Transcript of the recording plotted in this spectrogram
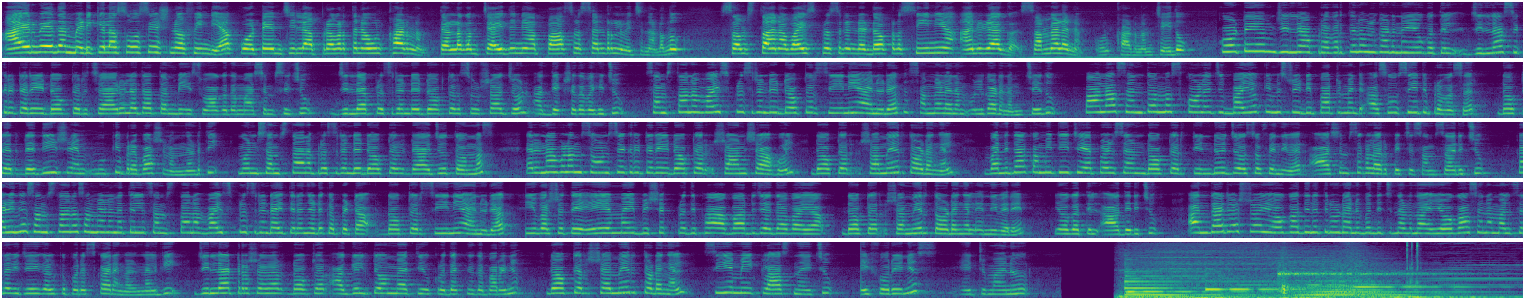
Ayurveda medical association of India Kottayam ജില്ലാ പ്രവർത്തന ഉദ്ഘാടനം തെള്ളകം ചൈതന്യ പാസ സെന്ററിൽ വെച്ച് നടന്നു. സംസ്ഥാന vice president doctor Siniya Anurag സമ്മേളനം ഉദ്ഘാടനം ചെയ്തു. കോട്ടയം ജില്ലാ പ്രവർത്തന ഉദ്ഘാടന യോഗത്തിൽ ജില്ലാ സെക്രട്ടറി ഡോക്ടർ ചാരുലത തമ്പി സ്വാഗതം ആശംസിച്ചു. ജില്ലാ പ്രസിഡന്റ് ഡോക്ടർ സുഷ ജോൺ അധ്യക്ഷത വഹിച്ചു. സംസ്ഥാന vice president doctor Siniya Anurag സമ്മേളനം ഉദ്ഘാടനം ചെയ്തു. Pala saint Thomas college biochemistry department associate professor doctor Ratheesh M മുഖ്യപ്രഭാഷണം നടത്തി. മുൻ സംസ്ഥാന president doctor Raju Thomas Ernakulam zone secretary doctor Shan Shahul doctor Shameer Thodangal വനിതാ committee chairperson doctor Tindu Joseph എന്നിവർ ആശംസകൾ അർപ്പിച്ച് സംസാരിച്ചു. കഴിഞ്ഞ സംസ്ഥാന സമ്മേളനത്തിൽ സംസ്ഥാന വൈസ് പ്രസിഡന്റായി തിരഞ്ഞെടുക്കപ്പെട്ട ഡോക്ടർ സീനിയ അനുരാഗ് ഈ വർഷത്തെ A M I Bhishak Prathibha award ജേതാവായ ഡോക്ടർ ഷമീർ തോടങ്ങൽ എന്നിവരെ യോഗത്തിൽ ആദരിച്ചു. അന്താരാഷ്ട്ര യോഗാ ദിനത്തിനോടനുബന്ധിച്ച് നടന്ന യോഗാസന മത്സര വിജയികൾക്ക് പുരസ്കാരങ്ങൾ നൽകി. ജില്ലാ treasurer doctor Akhil Tom Mathew കൃതജ്ഞത പറഞ്ഞു. Doctor Shameer Thudangal C class നയിച്ചു. ഐഫോറി ന്യൂസ് ഏറ്റുമാനൂർ.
